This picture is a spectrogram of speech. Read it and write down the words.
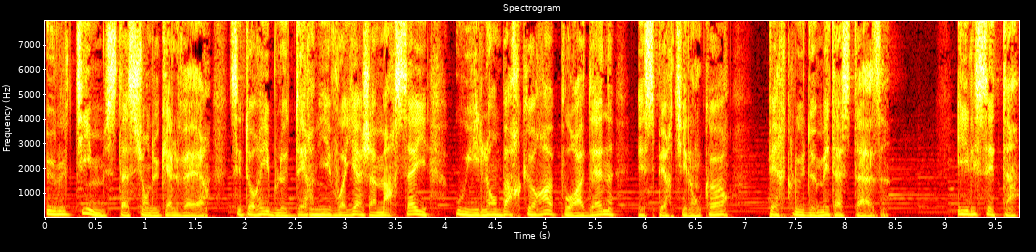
ultime station du calvaire, cet horrible dernier voyage à Marseille où il embarquera pour Aden, espère-t-il encore, perclus de métastases. Il s'éteint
